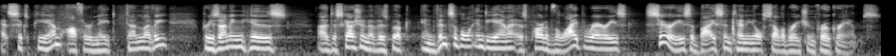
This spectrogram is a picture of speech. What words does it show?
at 6 p.m. Author Nate Dunlevy presenting his uh, discussion of his book Invincible Indiana as part of the library's series of bicentennial celebration programs.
